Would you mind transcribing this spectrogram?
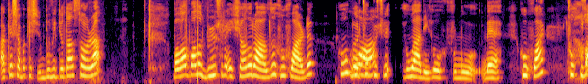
Arkadaşlar bakın şimdi bu videodan sonra babam bana bir sürü eşyalar aldı. Huh vardı. Huh böyle Huh. çok güçlü Hua değil. Huh. Bu ne? Huh var. Çok güzel.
